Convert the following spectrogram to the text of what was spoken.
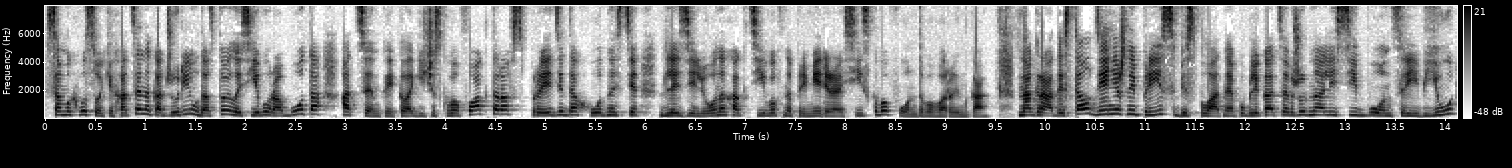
Самых высоких оценок от жюри удостоилась его работа «Оценка экологического фактора в спреде доходности для зеленых активов на примере российского фондового рынка». Наградой стал денежный приз, бесплатная публикация в журнале Сибонс Review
